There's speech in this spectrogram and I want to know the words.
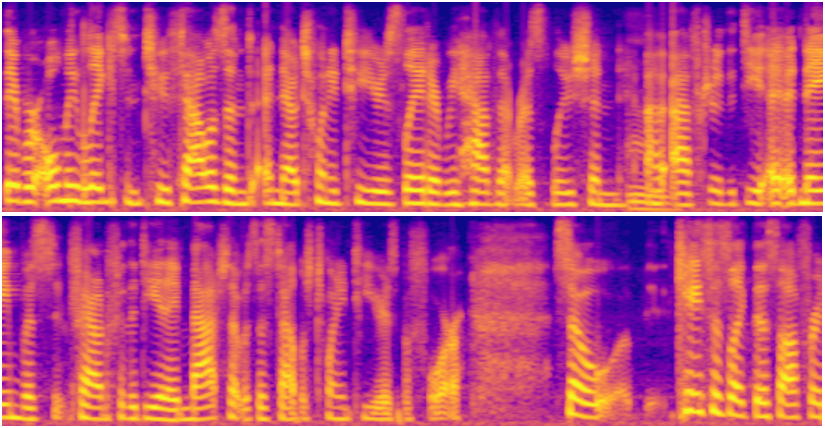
They were only linked in 2000, and now 22 years later, we have that resolution uh, after the A name was found for the DNA match that was established 22 years before. So cases like this offer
